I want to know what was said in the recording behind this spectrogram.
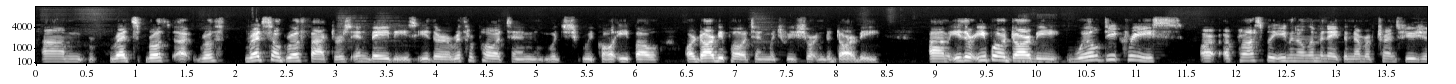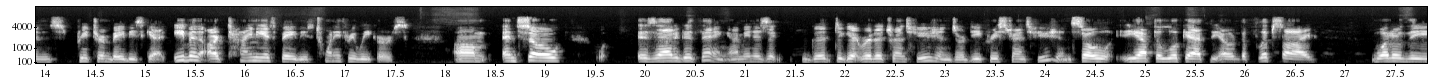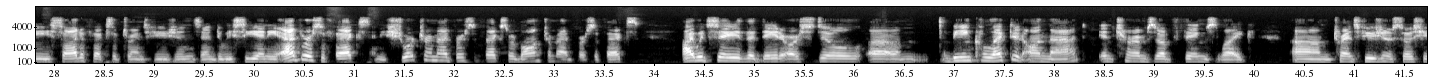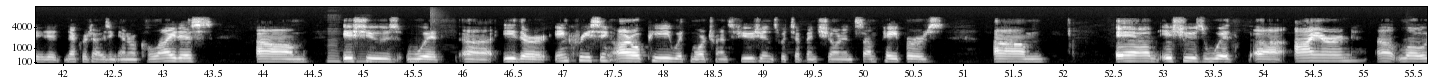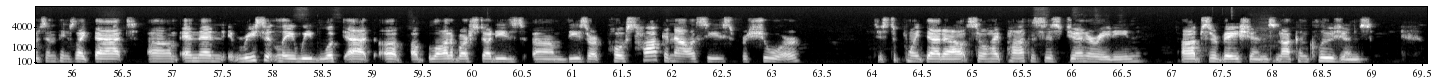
um, red growth, uh, growth red cell growth factors in babies, either erythropoietin, which we call EPO, or darbepoetin, which we shortened to Darby, um, either EPO or Darby will decrease or, or possibly even eliminate the number of transfusions preterm babies get, even our tiniest babies, 23 weekers. Um, and so, is that a good thing? I mean, is it good to get rid of transfusions or decrease transfusions? So you have to look at you know the flip side. What are the side effects of transfusions, and do we see any adverse effects, any short-term adverse effects or long-term adverse effects? I would say the data are still um, being collected on that in terms of things like um, transfusion associated necrotizing enterocolitis, um, Mhm. issues with uh, either increasing ROP with more transfusions, which have been shown in some papers, um, and issues with uh, iron uh, loads and things like that. Um, and then recently, we've looked at a, a lot of our studies. Um, these are post hoc analyses for sure, just to point that out. So, hypothesis generating observations, not conclusions.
